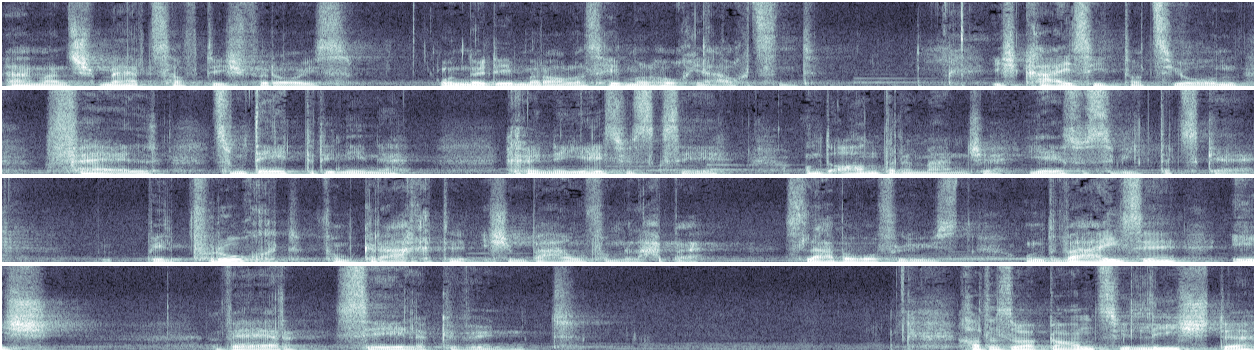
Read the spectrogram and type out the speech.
auch wenn es schmerzhaft ist für uns und nicht immer alles himmelhoch jauchzend, ist keine Situation fehl, zum dort drinnen können Jesus sehen und anderen Menschen Jesus weiterzugeben. Weil die Frucht vom Gerechten ist ein Baum vom Leben. Das Leben, das fließt. Und weise ist, wer Seelen gewinnt. Ich habe da so eine ganze Liste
